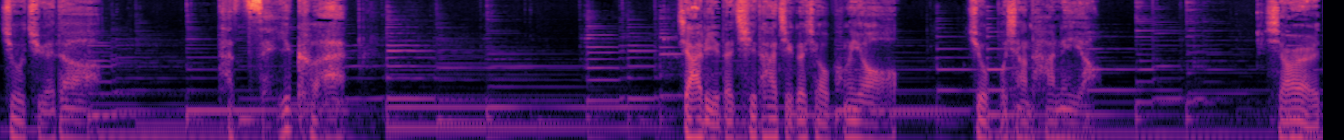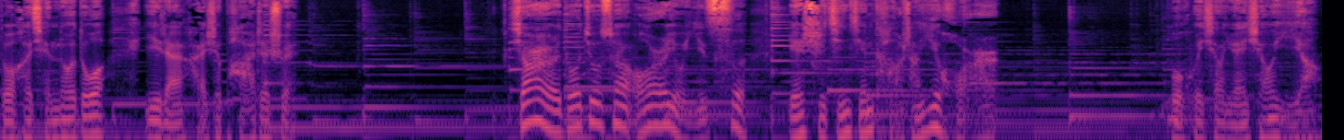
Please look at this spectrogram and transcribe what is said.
就觉得他贼可爱。家里的其他几个小朋友就不像他那样。小耳朵和钱多多依然还是趴着睡。小耳朵就算偶尔有一次，也是仅仅躺上一会儿，不会像元宵一样，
